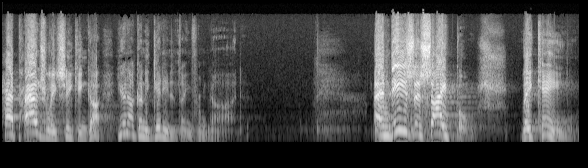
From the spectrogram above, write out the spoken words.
haphazardly seeking God, you're not going to get anything from God. And these disciples, they came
